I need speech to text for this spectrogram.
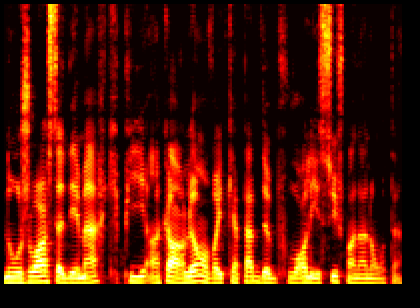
Nos joueurs se démarquent. Puis encore là, on va être capable de pouvoir les suivre pendant longtemps.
